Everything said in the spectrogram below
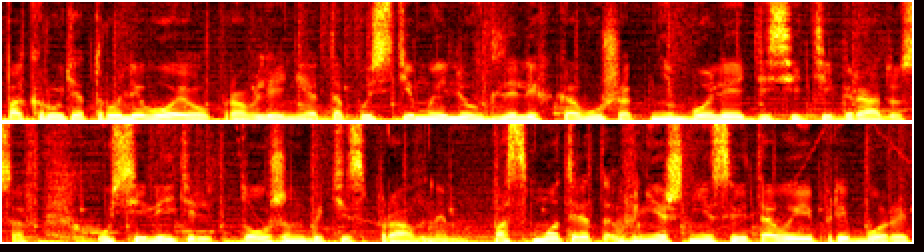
Покрутят рулевое управление, допустимый люфт для легковушек не более 10 градусов. Усилитель должен быть исправным. Посмотрят внешние световые приборы.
